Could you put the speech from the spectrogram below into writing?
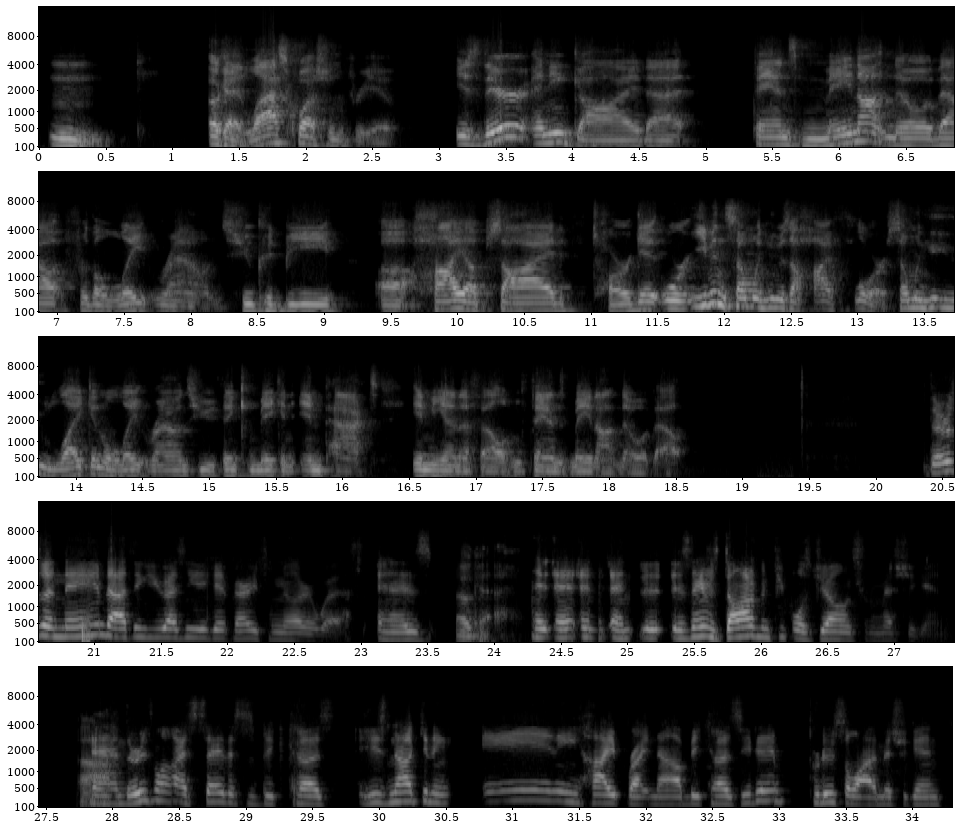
Mm. Okay, last question for you. Is there any guy that fans may not know about for the late rounds who could be a high upside target or even someone who is a high floor, someone who you like in the late rounds who you think can make an impact in the NFL who fans may not know about? there's a name that I think you guys need to get very familiar with, and is okay. And, and, and his name is Donovan Peoples Jones from Michigan. Ah. And the reason why I say this is because he's not getting any hype right now because he didn't produce a lot of Michigan,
